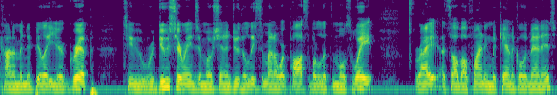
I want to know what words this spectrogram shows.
kind of manipulate your grip to reduce your range of motion and do the least amount of work possible to lift the most weight, right? It's all about finding mechanical advantage.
